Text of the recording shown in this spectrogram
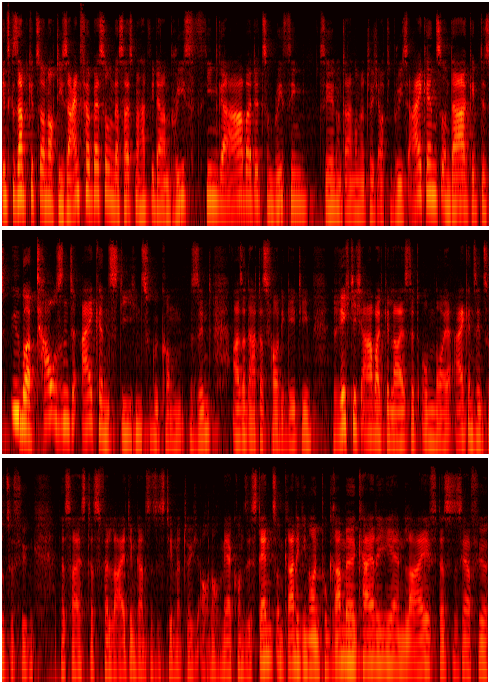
Insgesamt gibt es auch noch Designverbesserungen, das heißt, man hat wieder am Breeze-Theme gearbeitet. Zum Breeze-Theme zählen unter anderem natürlich auch die Breeze-Icons und da gibt es über 1000 Icons, die hinzugekommen sind. Also da hat das VDG-Team richtig Arbeit geleistet, um neue Icons hinzuzufügen. Das heißt, das verleiht dem ganzen System natürlich auch noch mehr Konsistenz und gerade die neuen Programme, KDE Live, das ist ja für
